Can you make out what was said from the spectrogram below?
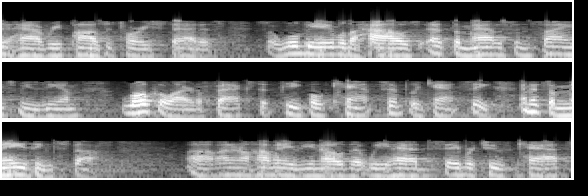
to have repository status. So we'll be able to house at the Madison Science Museum local artifacts that people can't, simply can't see. And it's amazing stuff. Um, I don't know how many of you know that we had saber-toothed cats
